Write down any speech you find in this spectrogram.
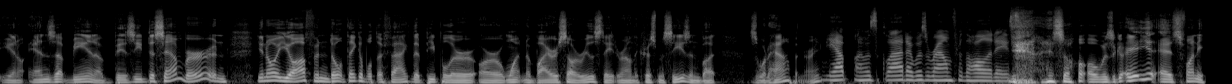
you know, ends up being a busy December. And, you know, you often don't think about the fact that people are, are wanting to buy or sell real estate around the Christmas season, but this is what happened, right? Yep, I was glad I was around for the holidays. so it was it's funny.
